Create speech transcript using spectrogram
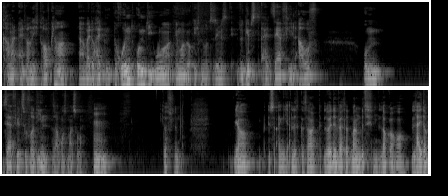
kam halt einfach nicht drauf klar. Ja, weil du halt rund um die Uhr immer wirklich nur zu sehen bist. Du gibst halt sehr viel auf, um sehr viel zu verdienen, sagen wir es mal so. Mhm. Das stimmt. Ja, ist eigentlich alles gesagt. Leute, werdet mal ein bisschen lockerer. Leider,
